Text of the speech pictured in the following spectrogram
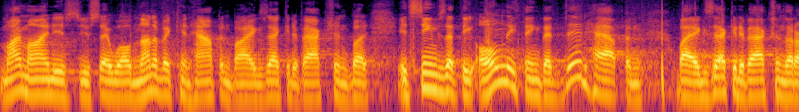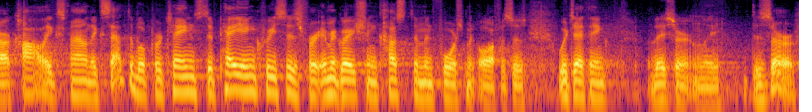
my mind is you say, well, none of it can happen by executive action, but it seems that the only thing that did happen by executive action that our colleagues found acceptable pertains to pay increases for immigration custom enforcement officers, which I think they certainly deserve.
